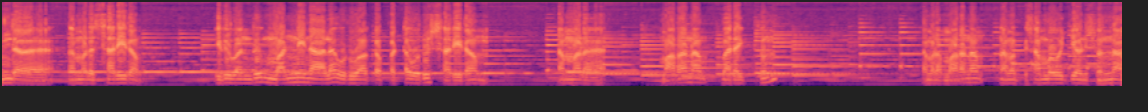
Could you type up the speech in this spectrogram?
இந்த நம்மளோட சரீரம் இது வந்து மண்ணினால உருவாக்கப்பட்ட ஒரு சரீரம். நம்மளோட மரணம் வரைக்கும் நம்மளோட மரணம் நமக்கு சம்பவிச்சுன்னு சொன்னா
